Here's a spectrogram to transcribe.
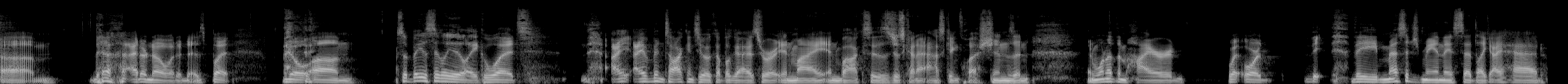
um, I don't know what it is, but no. Um, so basically, like what I, I've been talking to a couple guys who are in my inboxes, just kind of asking questions, and and one of them hired, or they they messaged me and they said like I had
